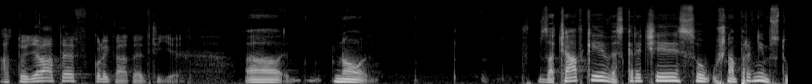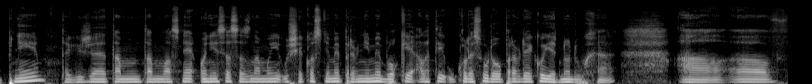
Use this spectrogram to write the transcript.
A to děláte v kolikáté třídě? Uh, no, Začátky ve Scratchi jsou už na prvním stupni, takže tam, tam vlastně oni se seznamují už jako s těmi prvními bloky, ale ty úkoly jsou doopravdy jako jednoduché. A v,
